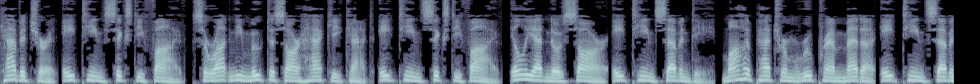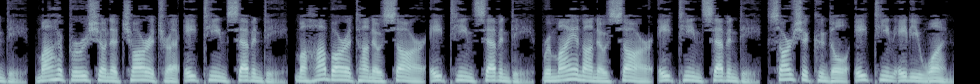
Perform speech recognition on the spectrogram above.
Kavicharat 1865, Saratni Muktasar Hakikat 1865, Iliadno Sar 1870, Mah Mahipatram Rupram Metta 1870, Mahapurushona Charitra 1870, Mahabharatano Sar 1870, Ramayanano Sar 1870, Sarshakuntal 1881,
